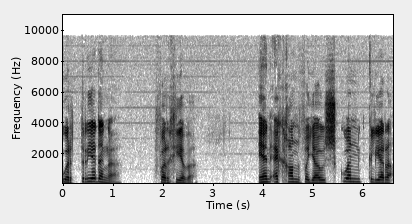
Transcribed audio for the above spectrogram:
oortredinge vergewe, en ek gaan vir jou skoon kleren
